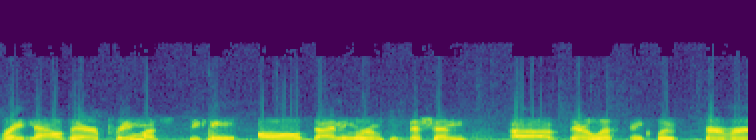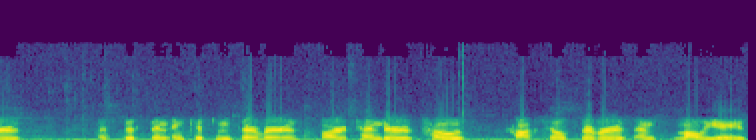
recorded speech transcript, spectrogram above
Right now, they're pretty much seeking all dining room positions. Uh, their list includes servers, assistant and kitchen servers, bartenders, hosts, cocktail servers, and sommeliers.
